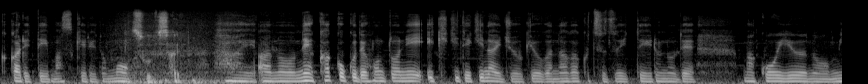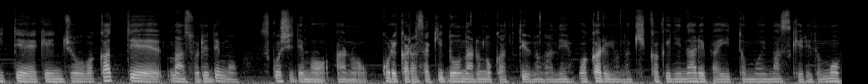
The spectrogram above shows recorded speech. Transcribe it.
書かれていますけれども。そうです。はい、はい、あのね各国で本当に行き来できない状況が長く続いているので、まあ、こういうのを見て現状分かって、まあ、それでも少しでもあのこれから先どうなるのかっていうのがね分かるようなきっかけになればいいと思いますけれども、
